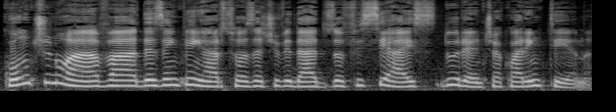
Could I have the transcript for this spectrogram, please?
continuava a desempenhar suas atividades oficiais durante a quarentena.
